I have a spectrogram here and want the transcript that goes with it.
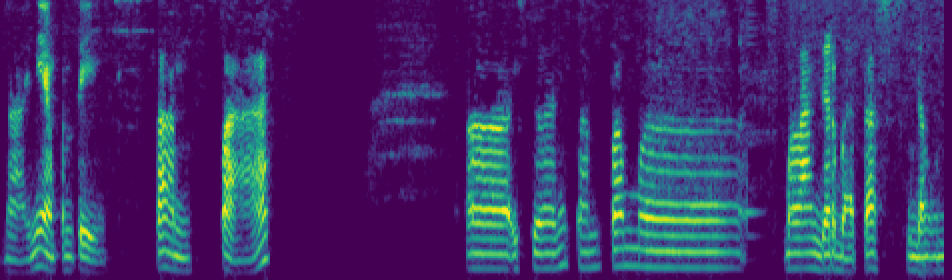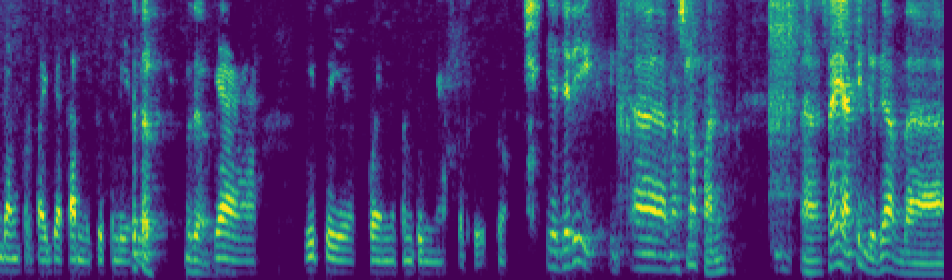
nah ini yang penting tanpa uh, istilahnya tanpa me melanggar batas undang-undang perpajakan itu sendiri. Betul, betul. Ya, itu ya poin pentingnya seperti itu. Ya, jadi uh, Mas Novan, uh, saya yakin juga Mbak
